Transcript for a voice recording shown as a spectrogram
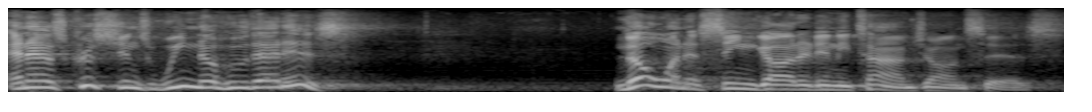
And as Christians, we know who that is. No one has seen God at any time, John says.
